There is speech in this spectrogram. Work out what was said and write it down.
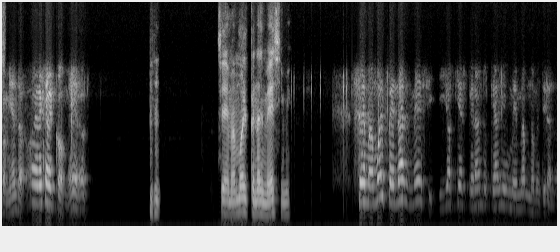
Comiendo. Oye, deja de comer. oye. Se mamó el penal Messi. mi. Se mamó el penal Messi y yo aquí esperando que alguien me mam... No, mentira, no.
